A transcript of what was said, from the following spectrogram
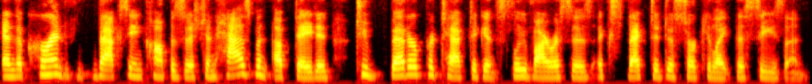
And the current vaccine composition has been updated to better protect against flu viruses expected to circulate this season.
